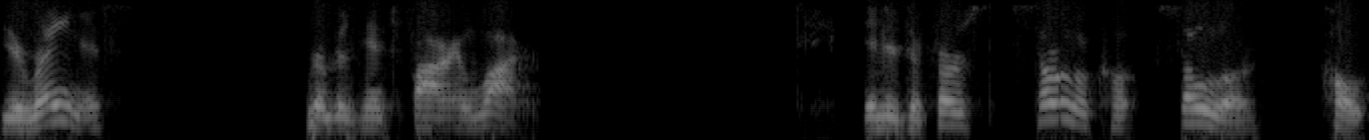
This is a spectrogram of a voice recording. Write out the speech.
Uranus represents fire and water. It is the first solar cult, solar cult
